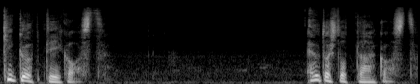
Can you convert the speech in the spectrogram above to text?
Kiköpték azt. Elutasították azt.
